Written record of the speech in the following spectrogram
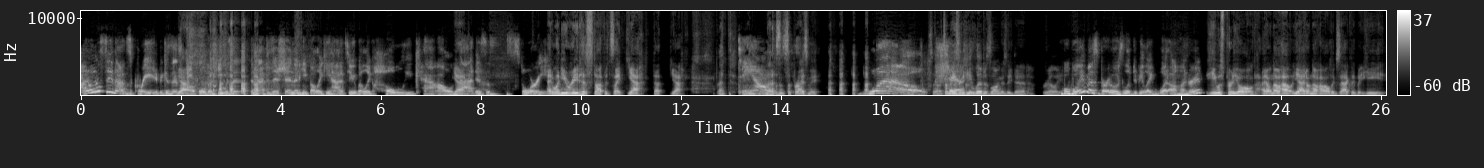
I don't want to say that's great because it's Yeah. awful that he was in, that position and he felt like he had to, but like, holy cow, Yeah. that is a story. And when you read his stuff, it's like, yeah, that, yeah, that, damn, that doesn't surprise me. wow. So it's amazing Shit. he lived as long as he did. Really, Well, William S. Burroughs lived to be like, what, a 100? he was pretty old. I don't know how. Yeah, I don't know how old exactly, but he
